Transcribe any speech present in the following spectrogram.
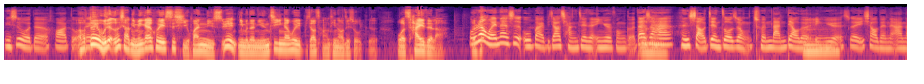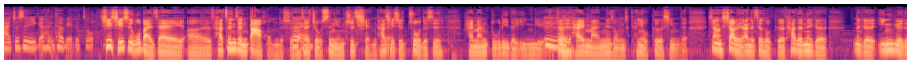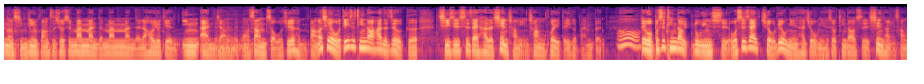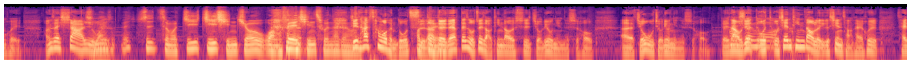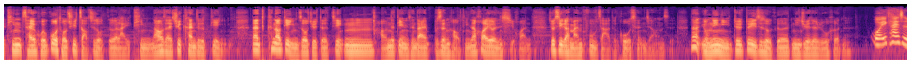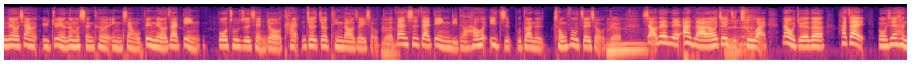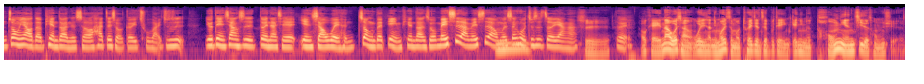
你是我的花朵哦，对，我就我想你们应该会是喜欢你，是因为你们的年纪应该会比较常听到这首歌，我猜的啦。我认为那是伍佰比较常见的音乐风格，但是他很少见做这种纯蓝调的音乐，嗯、所以《笑脸的安娜》就是一个很特别的作品。其实，其实伍佰在呃他真正大红的时候，在九四年之前，他其实做的是还蛮独立的音乐，就是还蛮那种很有个性的。像《笑脸的安娜》这首歌，他的那个。那个音乐的那种行进方式，就是慢慢的、慢慢的，然后有点阴暗这样往上走，我觉得很棒。而且我第一次听到他的这首歌，其实是在他的现场演唱会的一个版本。哦，对，我不是听到录音室，我是在九六年还九五年的时候听到是现场演唱会，好像在夏日晚，哎，是什么激激情九五枉费青春那个？其实他唱过很多次了，对对。但是我最早听到的是九六年的时候。呃，九五九六年的时候，对，那我觉得我我先听到了一个现场，才会才听才回过头去找这首歌来听，然后再去看这个电影。那看到电影之后，觉得这嗯，好像，那电影声大概不是很好听，但后来又很喜欢，就是一个还蛮复杂的过程这样子。那永宁，你对对于这首歌，你觉得如何呢？我一开始没有像宇俊有那么深刻的印象，我并没有在电影播出之前就看就就听到这一首歌，嗯、但是在电影里头，他会一直不断的重复这首歌，嗯、笑脸的安娜，然后就一直出来。那我觉得他在某些很重要的片段的时候，他这首歌一出来，就是有点像是对那些烟硝味很重的电影片段说：“没事啊，没事啊，我们生活就是这样啊。”是，对。OK，那我想问一下，你们会怎么推荐这部电影给你们同年纪的同学？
